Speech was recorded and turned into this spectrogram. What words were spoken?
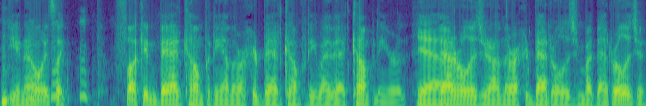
you know it's like fucking bad company on the record bad company by bad company or Yeah. bad religion on the record bad religion by bad religion.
